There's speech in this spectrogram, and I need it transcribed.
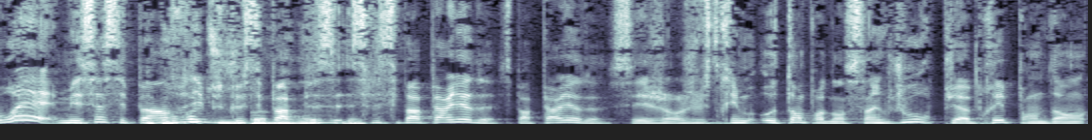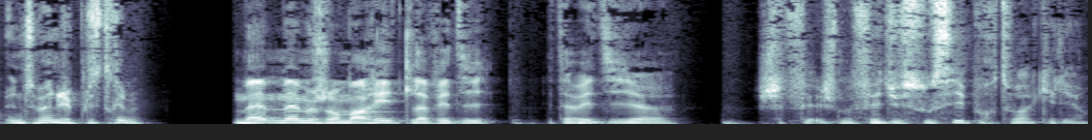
Ouais, mais ça c'est pas un truc parce que c'est pas par, c'est par période, c'est par période. C'est genre je stream autant pendant 5 jours, puis après pendant une semaine j'ai plus stream. Même, même Jean-Marie te l'avait dit. Il t'avait dit euh, je, fais, je me fais du souci pour toi, Kélian.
